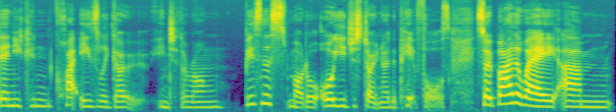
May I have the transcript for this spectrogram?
then you can quite easily go into the wrong business model or you just don't know the pitfalls. So, by the way, um,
